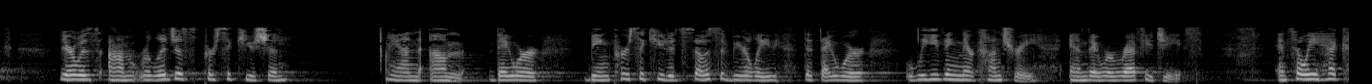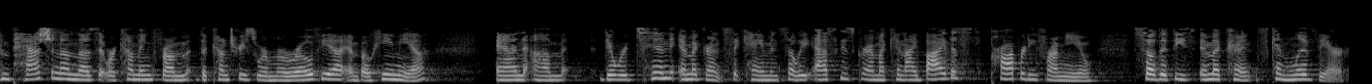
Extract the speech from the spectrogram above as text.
there was um, religious persecution, and um, they were being persecuted so severely that they were leaving their country and they were refugees. And so he had compassion on those that were coming from the countries where Moravia and Bohemia. And um, there were 10 immigrants that came. And so he asked his grandma, Can I buy this property from you so that these immigrants can live there?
